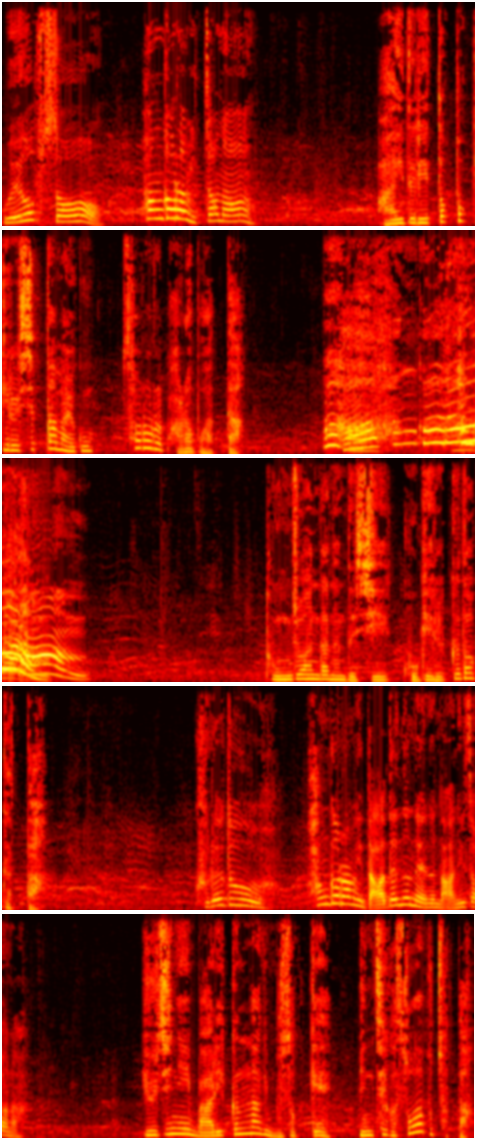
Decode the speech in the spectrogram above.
왜 없어? 황가람 있잖아. 아이들이 떡볶이를 씹다 말고 서로를 바라보았다. 아, 한가람! 한가람! 동조한다는 듯이 고개를 끄덕였다. 그래도 황가람이 나대는 애는 아니잖아. 유진이 말이 끝나기 무섭게 민채가 쏘아붙였다.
